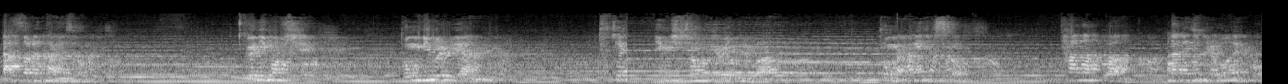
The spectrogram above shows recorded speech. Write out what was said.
낯설은 땅에서 끊임없이 독립을 위한 투쟁 임시정부요인들과 동강해질수록 탄압과 단단해지기를 원했고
